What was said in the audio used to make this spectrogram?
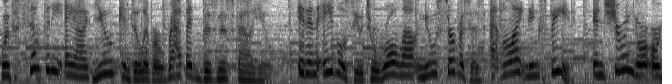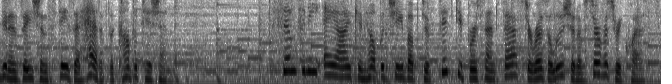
With Symphony AI, you can deliver rapid business value. It enables you to roll out new services at lightning speed, ensuring your organization stays ahead of the competition. Symphony AI can help achieve up to 50% faster resolution of service requests.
